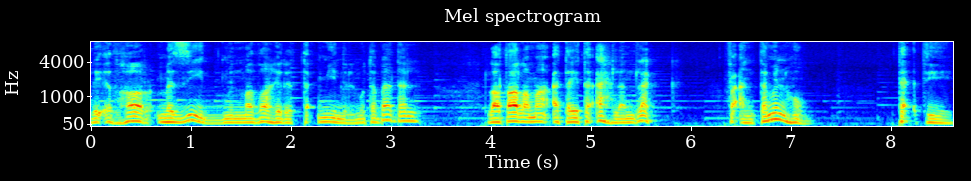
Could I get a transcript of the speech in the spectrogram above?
لإظهار مزيد من مظاهر التأمين المتبادل لطالما أتيت أهلا لك فأنت منهم. تأتي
